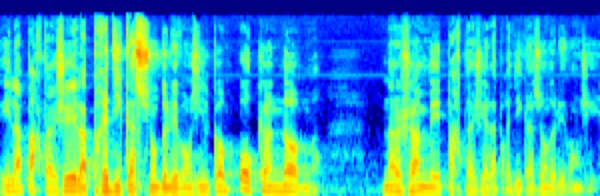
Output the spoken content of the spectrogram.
Et il a partagé la prédication de l'Évangile comme aucun homme n'a jamais partagé la prédication de l'Évangile.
